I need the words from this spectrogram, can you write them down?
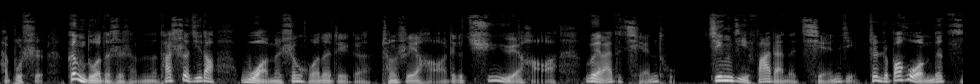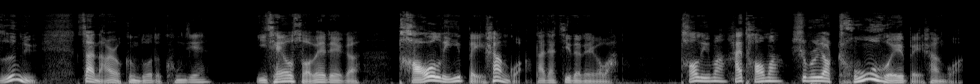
还不是，更多的是什么呢？它涉及到我们生活的这个城市也好啊，这个区域也好啊，未来的前途。经济发展的前景，甚至包括我们的子女，在哪儿有更多的空间？以前有所谓这个“逃离北上广”，大家记得这个吧？逃离吗？还逃吗？是不是要重回北上广？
